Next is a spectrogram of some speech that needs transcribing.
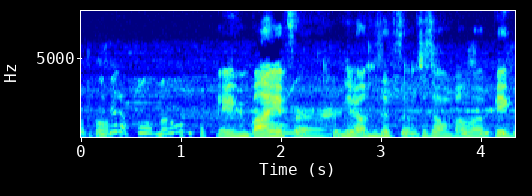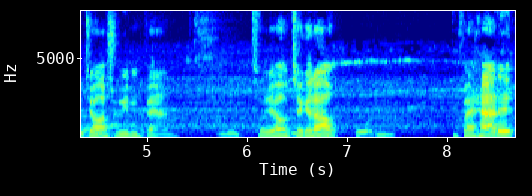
it a full moon? Maybe even buying it for, you know, since, since I'm, I'm a big Josh Whedon fan. So, yo, check it out. If I had it,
